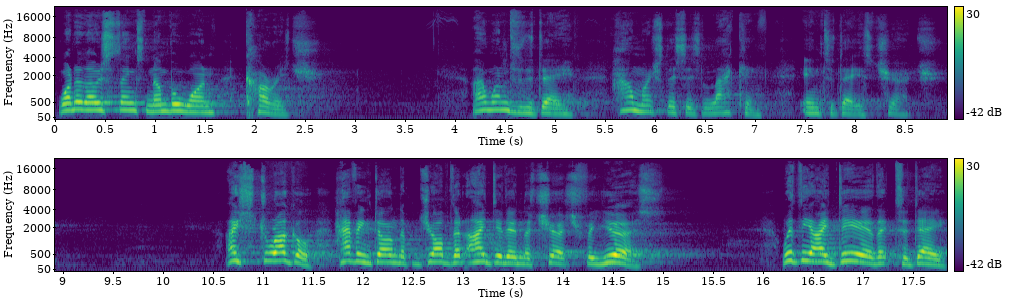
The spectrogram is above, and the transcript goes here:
What are those things? Number one, courage. I wonder today how much this is lacking in today's church. I struggle, having done the job that I did in the church for years, with the idea that today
